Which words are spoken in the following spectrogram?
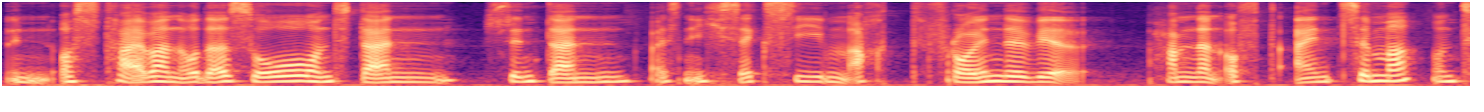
in Osttaiwan oder so und dann sind dann, weiß nicht, sechs, sieben, acht Freunde, wir haben dann oft ein Zimmer und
